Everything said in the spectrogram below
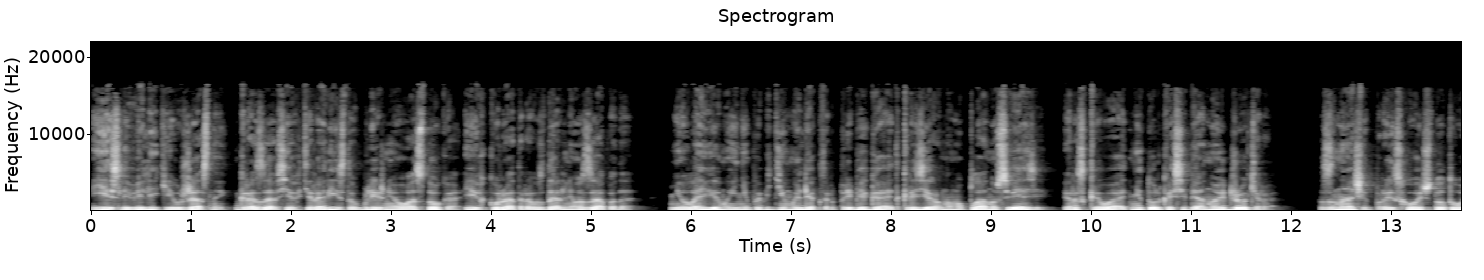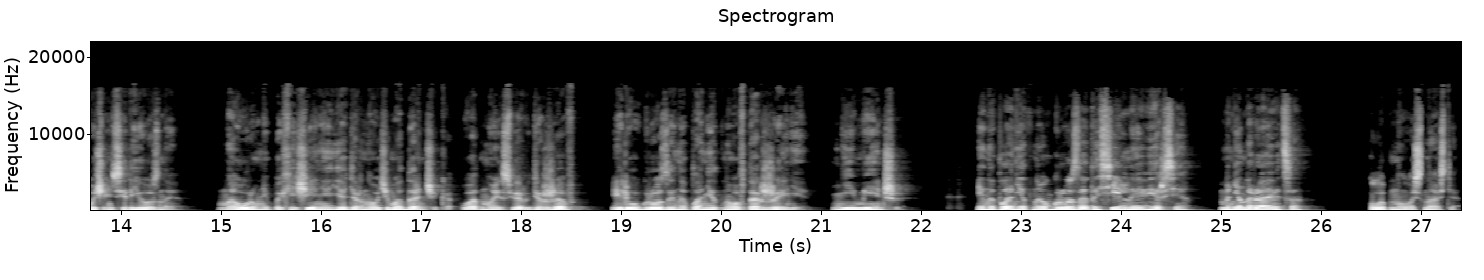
«Если великий и ужасный, гроза всех террористов Ближнего Востока и их кураторов с Дальнего Запада, неуловимый и непобедимый лектор прибегает к резервному плану связи и раскрывает не только себя, но и Джокера, значит, происходит что-то очень серьезное. На уровне похищения ядерного чемоданчика у одной из сверхдержав – или угроза инопланетного вторжения. Не меньше. «Инопланетная угроза – это сильная версия. Мне нравится», – улыбнулась Настя.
